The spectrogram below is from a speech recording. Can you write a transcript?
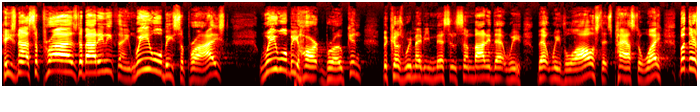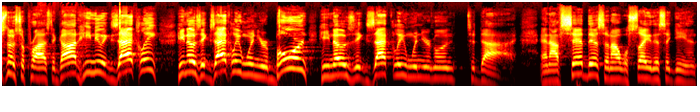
He's not surprised about anything. We will be surprised. We will be heartbroken because we may be missing somebody that, we, that we've lost, that's passed away. But there's no surprise to God. He knew exactly, He knows exactly when you're born, He knows exactly when you're going to die. And I've said this and I will say this again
